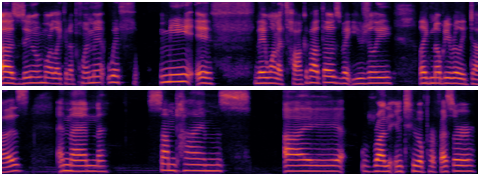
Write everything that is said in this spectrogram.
a Zoom or like an appointment with me if they want to talk about those, but usually, like, nobody really does. And then sometimes I run into a professor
